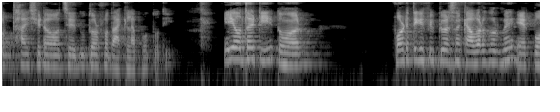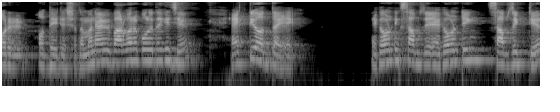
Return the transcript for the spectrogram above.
অধ্যায়, সেটা হচ্ছে দুতরফা দাখিলা পদ্ধতি। এই অধ্যায়টি তোমার ফর্টি থেকে ফিফটি পার্সেন্ট কাভার করবে এর পরের অধ্যায়টার সাথে। মানে আমি বারবার বলে থাকি যে একটি অধ্যায় অ্যাকাউন্টিং সাবজেক্ট অ্যাকাউন্টিং সাবজেক্টের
